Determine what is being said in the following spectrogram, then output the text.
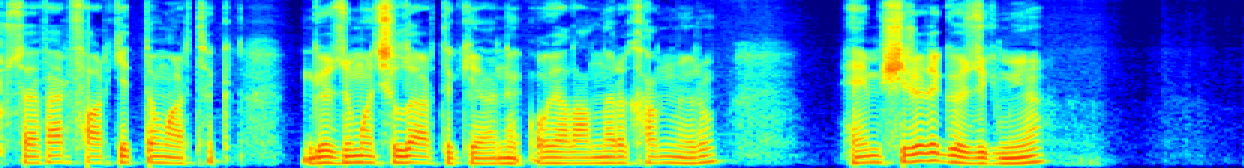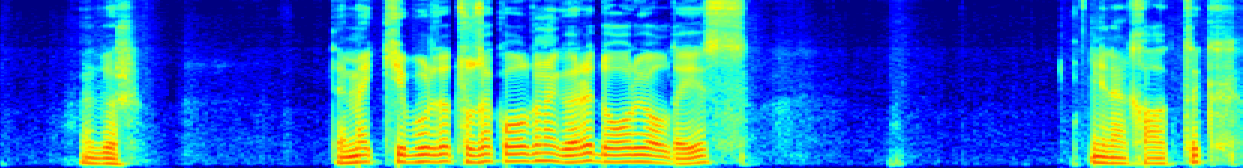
Bu sefer fark ettim artık. Gözüm açıldı artık yani. O yalanlara kanmıyorum. Hemşire de gözükmüyor. Dur. Demek ki burada tuzak olduğuna göre doğru yoldayız. Yine kalktık.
